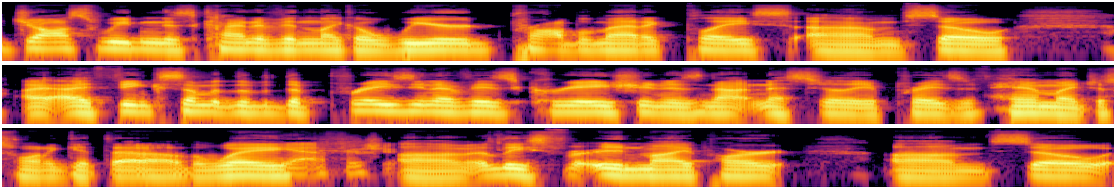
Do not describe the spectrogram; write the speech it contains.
Joss Whedon is kind of in like a weird, problematic place. Um, so I, I think some of the the praising of his creation is not necessarily a praise of him. I just want to get that out of the way. yeah, for sure. Um, at least for in my part. Um, so,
